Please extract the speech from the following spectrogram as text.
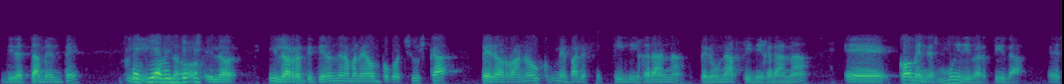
directamente y, y, lo, y, lo, y, lo, repitieron de una manera un poco chusca, pero Roanoke me parece filigrana, pero una filigrana. Eh, Coven es muy divertida. Es,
